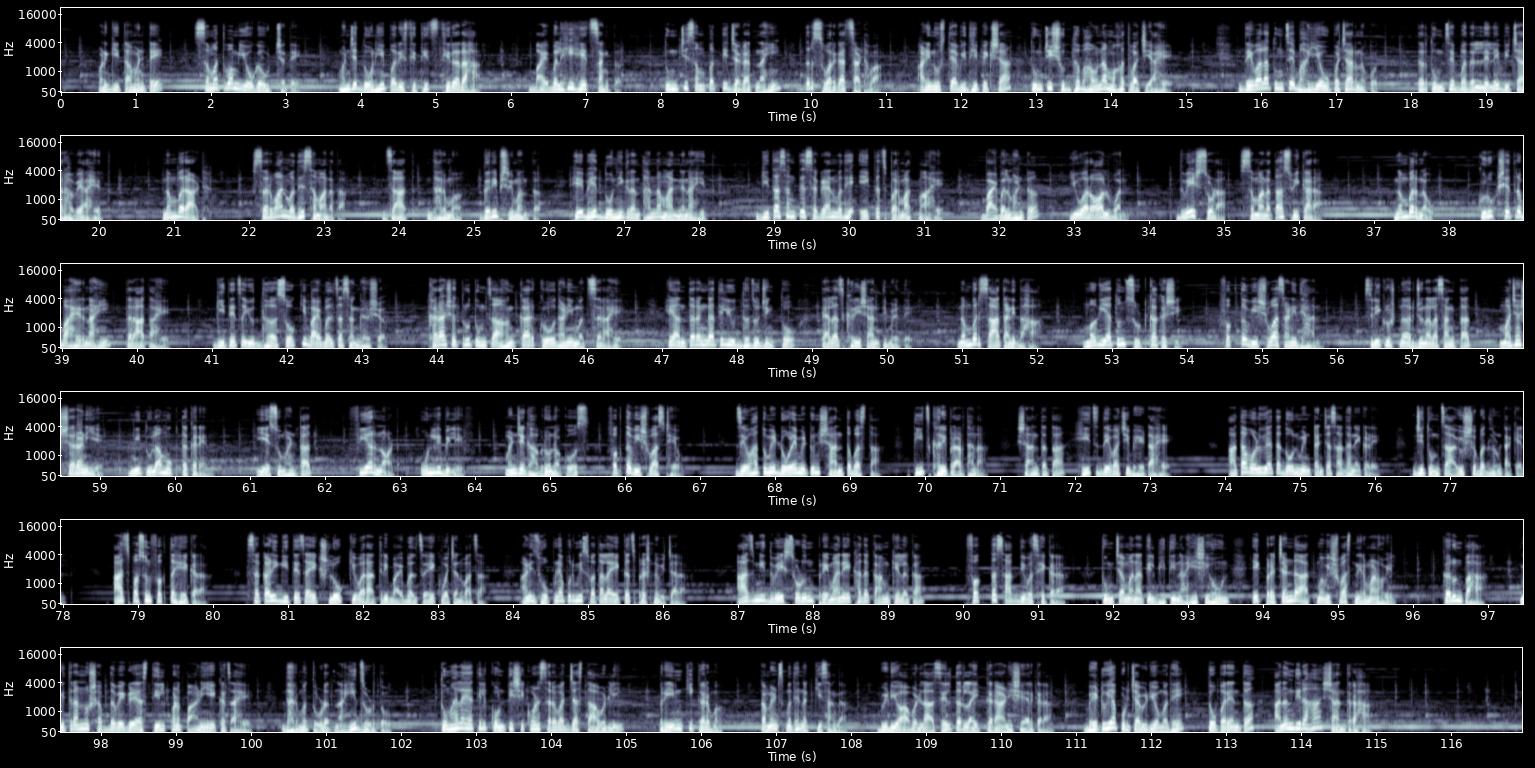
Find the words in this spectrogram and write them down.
पण गीता म्हणते समत्वम योग उच्चते म्हणजे दोन्ही परिस्थितीत स्थिर रहा. बायबलही हेच सांगतं तुमची संपत्ती जगात नाही तर स्वर्गात साठवा. आणि नुसत्या विधीपेक्षा तुमची शुद्ध भावना महत्त्वाची आहे. देवाला तुमचे बाह्य उपचार नकोत तर तुमचे बदललेले विचार हवे आहेत. नंबर आठ. सर्वांमध्ये समानता जात धर्म गरीब श्रीमंत हे भेद दोन्ही ग्रंथांना मान्य नाहीत. गीता सांगते सगळ्यांमध्ये एकच परमात्मा आहे. बायबल म्हणतं यू आर ऑल वन द्वेष सोडा समानता स्वीकारा. नंबर नऊ. कुरुक्षेत्र बाहेर नाही तर आत आहे. गीतेचं युद्ध असो की बायबलचा संघर्ष खरा शत्रू तुमचा अहंकार क्रोध आणि मत्सर आहे. हे अंतरंगातील युद्ध जो जिंकतो त्यालाच खरी शांती मिळते. नंबर सात आणि दहा. मग यातून सुटका कशी? फक्त विश्वास आणि ध्यान. श्रीकृष्ण अर्जुनाला सांगतात माझ्या शरण ये मी तुला मुक्त करेन. येसू म्हणतात फिअर नॉट ओनली बिलीव्ह म्हणजे घाबरू नकोस फक्त विश्वास ठेव. जेव्हा तुम्ही डोळे मिटून शांत बसता तीच खरी प्रार्थना. शांतता हीच देवाची भेट आहे. आता वळूया त्या दोन मिनिटांच्या साधनेकडे जी तुमचं आयुष्य बदलून टाकेल. आजपासून फक्त हे करा. सकाळी गीतेचा एक श्लोक किंवा रात्री बायबलचं एक वचन वाचा आणि झोपण्यापूर्वी स्वतःला एकच प्रश्न विचारा. आज मी द्वेष सोडून प्रेमाने एखादं काम केलं का? फक्त सात दिवस हे करा. तुमच्या मनातील भीती नाहीशी होऊन एक प्रचंड आत्मविश्वास निर्माण होईल. करून पहा. मित्रांनो शब्द वेगळे असतील पण पाणी एकच आहे. धर्म तोडत नाही जोडतो. तुम्हाला यातील कोणती शिकवण सर्वात जास्त आवडली? प्रेम की कर्म? कमेंट्समध्ये नक्की सांगा. व्हिडिओ आवडला असेल तर लाईक करा आणि शेअर करा. भेटूया पुढच्या व्हिडिओमध्ये. तोपर्यंत आनंदी रहा शांत रहा.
